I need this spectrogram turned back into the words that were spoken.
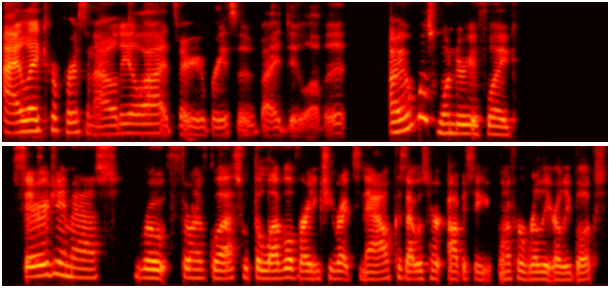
I like her personality a lot. It's very abrasive, but I do love it. I almost wonder if like Sarah J. Maas wrote Throne of Glass with the level of writing she writes now, because that was her obviously one of her really early books.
